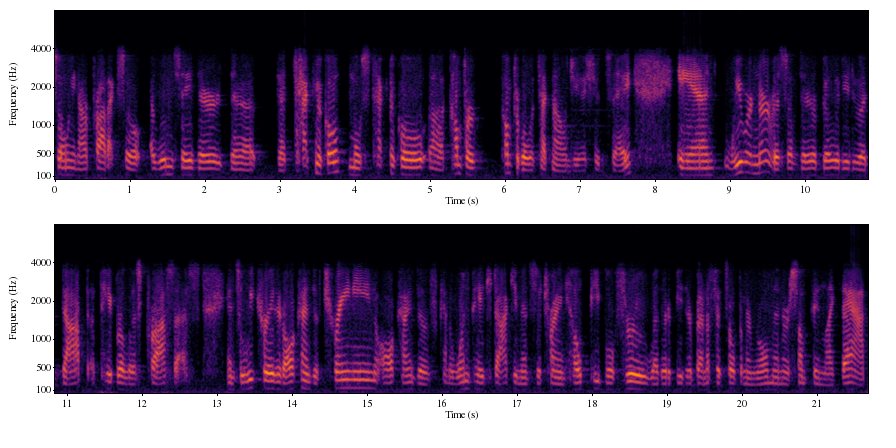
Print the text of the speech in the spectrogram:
sewing our products. So I wouldn't say they're the the technical, most technical uh, comfort comfortable with technology, I should say. And we were nervous of their ability to adopt a paperless process. And so we created all kinds of training, all kinds of kind of one page documents to try and help people through, whether it be their benefits open enrollment or something like that.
